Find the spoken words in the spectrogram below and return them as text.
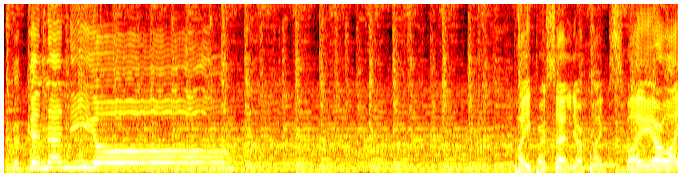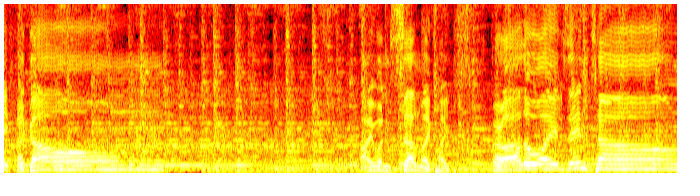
Cucanandy oh. Piper, sell your pipes, buy your wife a gown. I wouldn't sell my pipes for all the wives in town.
